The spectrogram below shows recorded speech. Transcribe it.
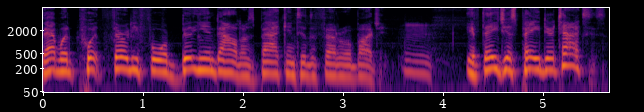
that would put thirty four billion dollars back into the federal budget. If they just paid their taxes.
